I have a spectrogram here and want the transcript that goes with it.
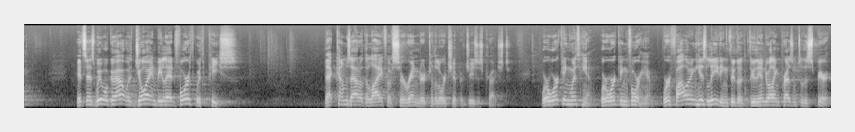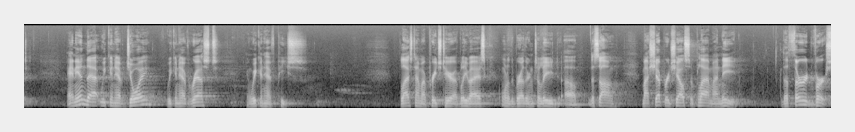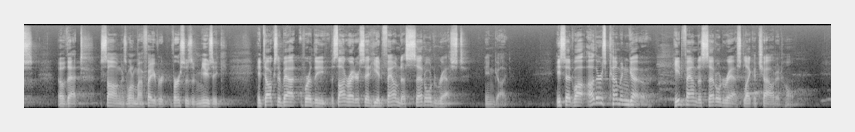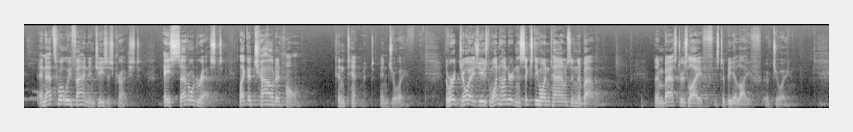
It says, We will go out with joy and be led forth with peace. That comes out of the life of surrender to the Lordship of Jesus Christ. We're working with Him, we're working for Him, we're following His leading through the, through the indwelling presence of the Spirit. And in that, we can have joy, we can have rest, and we can have peace. Last time I preached here, I believe I asked one of the brethren to lead uh, the song, My Shepherd Shall Supply My Need. The third verse of that song is one of my favorite verses of music. It talks about where the, the songwriter said he had found a settled rest in God. He said, while others come and go, he'd found a settled rest like a child at home. And that's what we find in Jesus Christ a settled rest, like a child at home, contentment and joy. The word joy is used 161 times in the Bible. The ambassador's life is to be a life of joy.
